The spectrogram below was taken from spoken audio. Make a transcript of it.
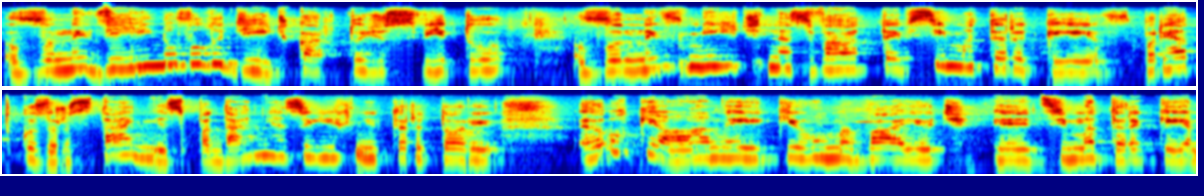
Вони вільно володіють картою світу, вони вміють назвати всі материки в порядку зростання, спадання за їхню територію, е, океани, які омивають е, ці материки.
